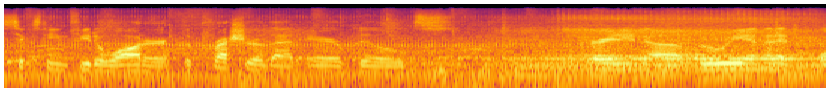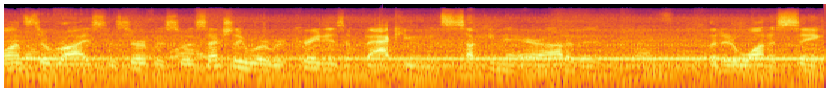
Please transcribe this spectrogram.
16 feet of water, the pressure of that air builds creating a buoy and then it wants to rise to the surface. So essentially what we're creating is a vacuum. It's sucking the air out of it, but it'll want to sink,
